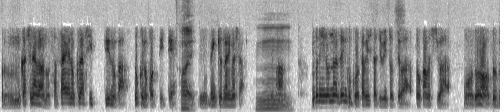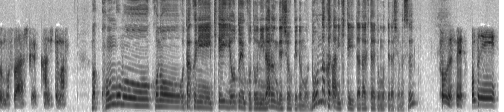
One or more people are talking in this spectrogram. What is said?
その昔ながらの支えの暮らしっていうのがよく残っていて、はい。勉強になりました。うまあん。本当にいろんな全国を旅した自分にとっては、十日町はもうどの部分も素晴らしく感じてます。まあ、今後も、このお宅に来ていいよということになるんでしょうけども、どんな方に来ていただきたいと思ってらっしゃいます？そうですね、本当に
